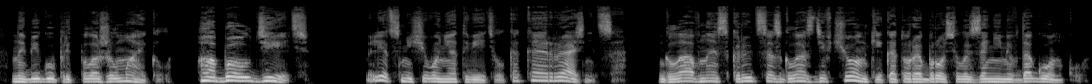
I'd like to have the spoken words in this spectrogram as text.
— на бегу предположил Майкл. «Обалдеть!» Лец ничего не ответил. Какая разница? Главное — скрыться с глаз девчонки, которая бросилась за ними вдогонку.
